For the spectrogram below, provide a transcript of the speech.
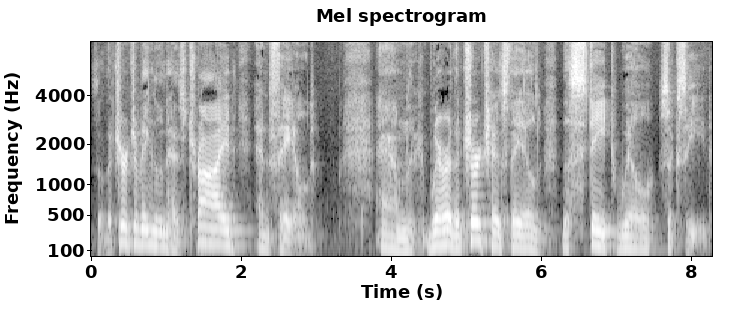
So the Church of England has tried and failed. And where the church has failed, the state will succeed.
